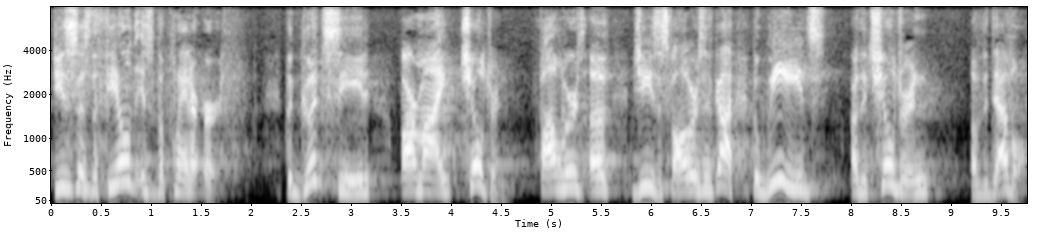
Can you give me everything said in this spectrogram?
Jesus says, the field is the planet Earth. The good seed are my children, followers of Jesus, followers of God. The weeds are the children of the devil.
